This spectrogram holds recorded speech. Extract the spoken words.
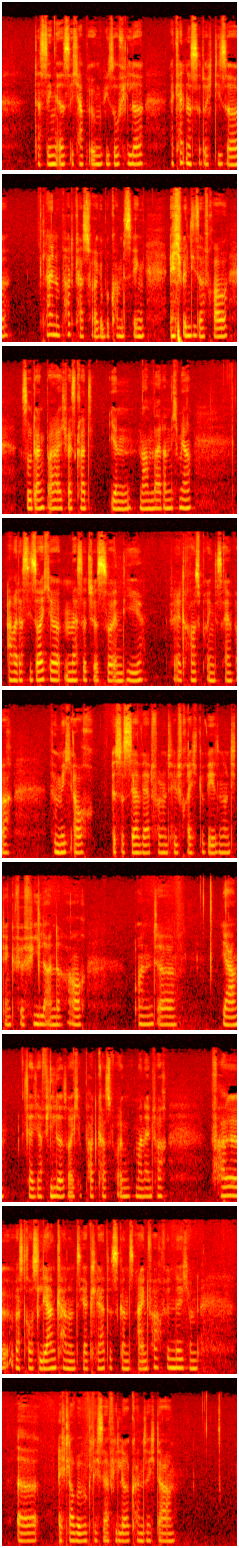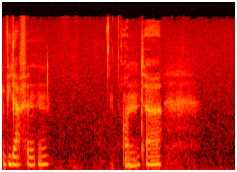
das Ding ist, ich habe irgendwie so viele Erkenntnisse durch diese kleine Podcast-Folge bekommen. Deswegen, ich bin dieser Frau so dankbar. Ich weiß gerade ihren Namen leider nicht mehr. Aber dass sie solche Messages so in die Welt rausbringt, ist einfach für mich auch, ist es sehr wertvoll und hilfreich gewesen. Und ich denke für viele andere auch. Und äh, ja, es hat ja viele solche Podcast-Folgen, wo man einfach voll was draus lernen kann und sie erklärt es ganz einfach, finde ich. Und äh, ich glaube wirklich, sehr viele können sich da wiederfinden. Und äh,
